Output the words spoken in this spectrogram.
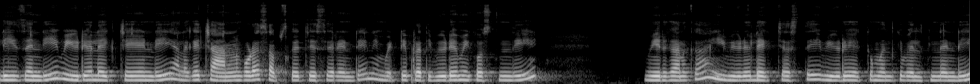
ప్లీజ్ అండి వీడియో లైక్ చేయండి. అలాగే ఛానల్ కూడా సబ్స్క్రైబ్ చేశారంటే నేను పెట్టి ప్రతి వీడియో మీకు వస్తుంది. మీరు కనుక ఈ వీడియో లైక్ చేస్తే ఈ వీడియో ఎక్కువ మందికి వెళ్తుందండి.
